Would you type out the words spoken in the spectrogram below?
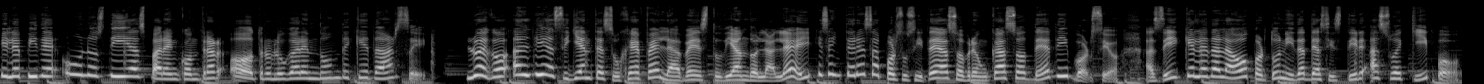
y le pide unos días para encontrar otro lugar en donde quedarse. Luego, al día siguiente, su jefe la ve estudiando la ley y se interesa por sus ideas sobre un caso de divorcio, así que le da la oportunidad de asistir a su equipo.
